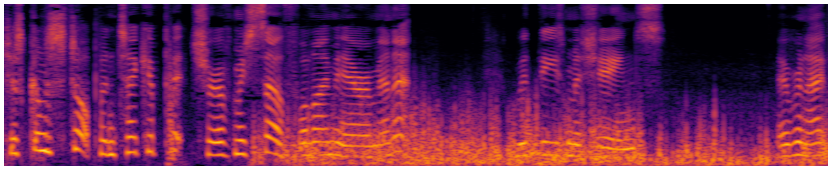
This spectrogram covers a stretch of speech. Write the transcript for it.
Just going to stop and take a picture of myself while I'm here a minute with these machines. Over and out.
